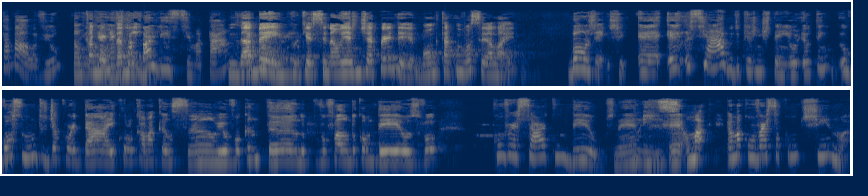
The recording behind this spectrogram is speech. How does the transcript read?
tá bala, viu? Então tá bom, ainda tá bem. balíssima, tá? Ainda bem, porque senão a gente ia perder. Bom que tá com você a live. Bom, gente, é, esse hábito que a gente tem, eu, eu, tenho, eu gosto muito de acordar e colocar uma canção, eu vou cantando, vou falando com Deus, vou conversar com Deus, né? Isso. É uma, é uma conversa contínua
